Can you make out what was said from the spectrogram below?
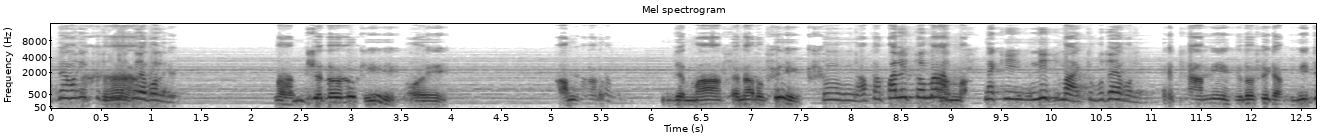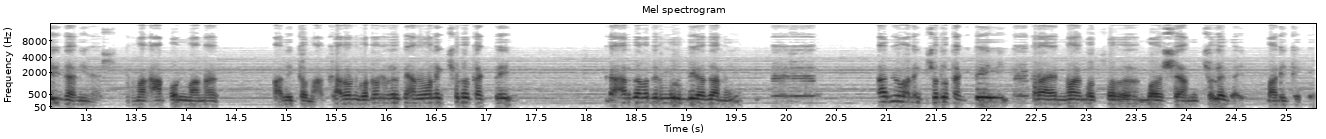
আপনি আমাকে একটু হ্যাঁ। করে বলেন। না বিষয়টা হলো কি? ওই আমার যে মা আছে না রফিক আপনার পালিত মা নাকি নিজ মা একটু বুঝাই বলেন। এটা আমি রফিক আমি নিজেই জানি না আমার আপন মানুষ পালিত মা। কারণ ঘটনা হলো আমি অনেক ছোট থাকতেই আর্জাবাদের মুরব্বীরা জানে আমি অনেক ছোট থাকতেই প্রায় নয় বছর বয়সে আমি চলে যাই বাড়ি থেকে।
